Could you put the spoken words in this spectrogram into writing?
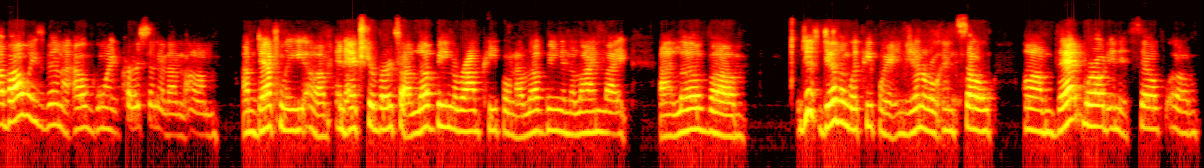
I've always been an outgoing person, and I'm um, I'm definitely um, an extrovert. So I love being around people, and I love being in the limelight. I love um, just dealing with people in general, and so um, that world in itself. Um,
